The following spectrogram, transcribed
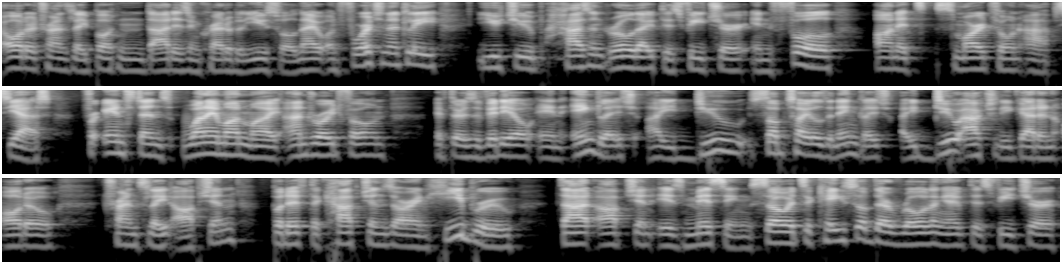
auto translate button that is incredibly useful. Now, unfortunately, YouTube hasn't rolled out this feature in full on its smartphone apps yet. For instance, when I'm on my Android phone, if there's a video in English, I do subtitled in English, I do actually get an auto translate option. But if the captions are in Hebrew, that option is missing. So it's a case of they're rolling out this feature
